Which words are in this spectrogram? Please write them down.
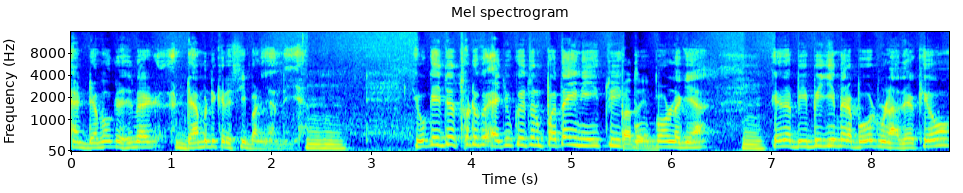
and democracy democracy ਬਣ ਜਾਂਦੀ ਹੈ। ਕਿਉਂਕਿ ਜੇ ਤੁਹਾਡੇ ਕੋਲ ਐਜੂਕੇਸ਼ਨ ਪਤਾ ਹੀ ਨਹੀਂ ਤੁਸੀਂ ਪਾਉਣ ਲੱਗਿਆ। ਕਹਿੰਦਾ ਬੀਬੀ ਜੀ ਮੇਰਾ ਵੋਟ ਬਣਾ ਦਿਓ ਕਿਉਂ?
